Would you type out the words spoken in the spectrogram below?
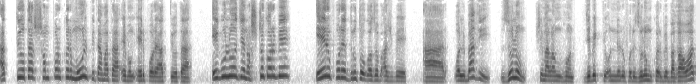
আত্মীয়তার সম্পর্কের মূল পিতামাতা এবং এরপরে আত্মীয়তা, এগুলো যে নষ্ট করবে, এর উপরে দ্রুত গজব আসবে। আর ওলবাগি জুলুম সীমা লঙ্ঘন যে ব্যক্তি অন্যের উপরে জুলুম করবে বা গাওয়াত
